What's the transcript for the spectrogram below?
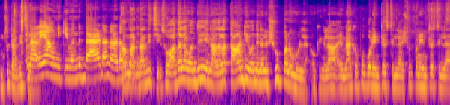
இன்ஸ்டியூட் இருந்துச்சு நிறைய அன்னைக்கு வந்து பேடாக நடந்து நடந்துச்சு. ஸோ அதில் வந்து என்ன அதெல்லாம் தாண்டி வந்து என்னால் ஷூட் பண்ண முடியல. ஓகேங்களா என் மேக்கப்பு போட இன்ட்ரெஸ்ட் இல்லை ஷூட் பண்ண இன்ட்ரெஸ்ட் இல்லை.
